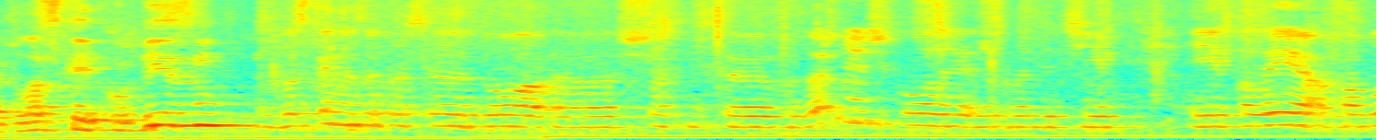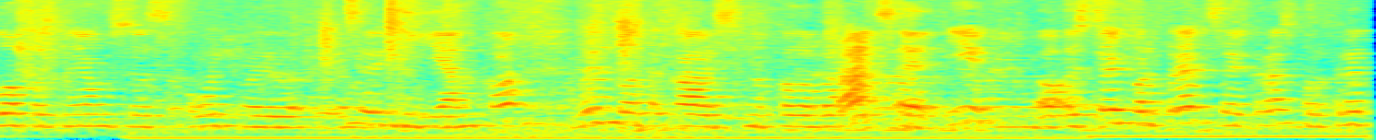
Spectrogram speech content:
плаский кубізм. Гостини запросили до е, Шостинської художньої школи викладачі. І коли Павло познайомився з Ольгою Сергієнко, виникла така ось ну, колаборація. І е, ось цей портрет це якраз портрет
